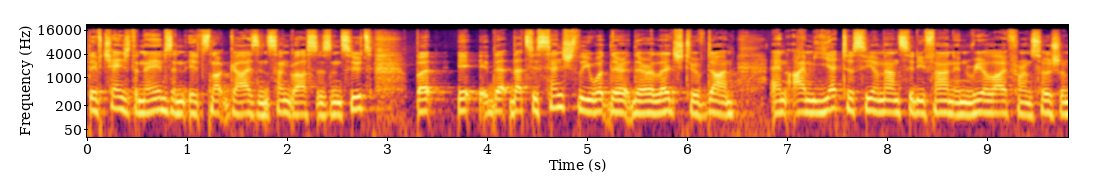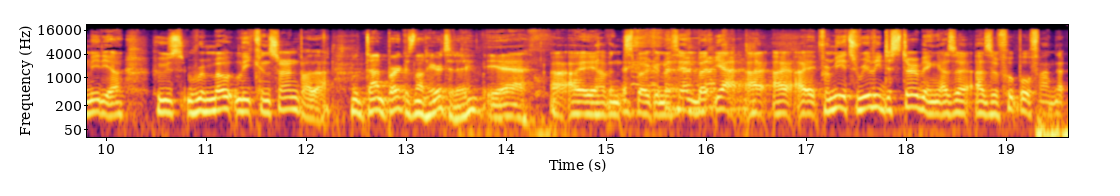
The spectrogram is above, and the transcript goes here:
They've changed the names, and it's not guys in sunglasses and suits, but it, it- that, that's essentially what they're they're alleged to have done. And I'm yet to see a Man City fan in real life or on social media who's remotely concerned by that. Well, Dan Burke is not here today. yeah. I I haven't spoken with him, but yeah, I, I, I, for me, it's really disturbing as a as a football fan that,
